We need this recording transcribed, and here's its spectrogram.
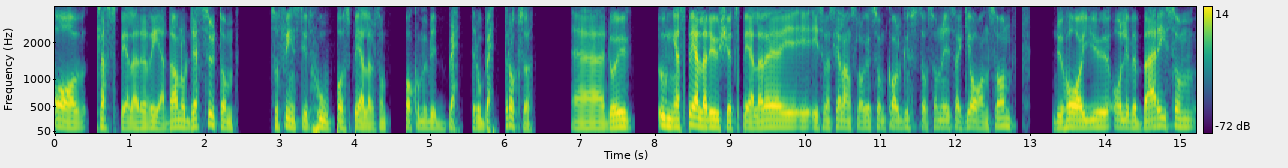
av klassspelare redan och dessutom så finns det ju ett hop av spelare som bara kommer bli bättre och bättre också. Eh, då är ju unga spelare, u spelare i, i, i svenska landslaget som Carl Gustafsson och Isak Jansson. Du har ju Oliver Berg som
